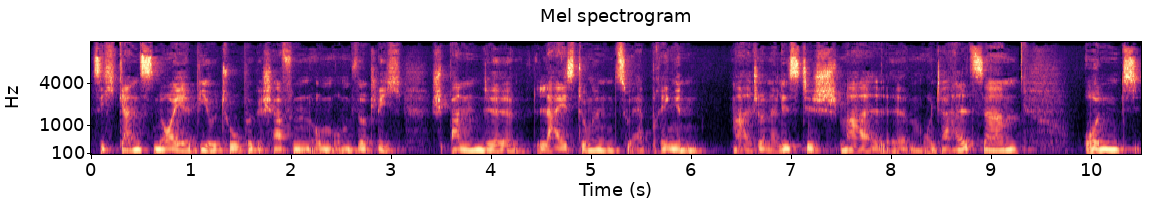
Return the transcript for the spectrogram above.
sich ganz neue Biotope geschaffen, um, um wirklich spannende Leistungen zu erbringen. Mal journalistisch, mal ähm, unterhaltsam. Und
